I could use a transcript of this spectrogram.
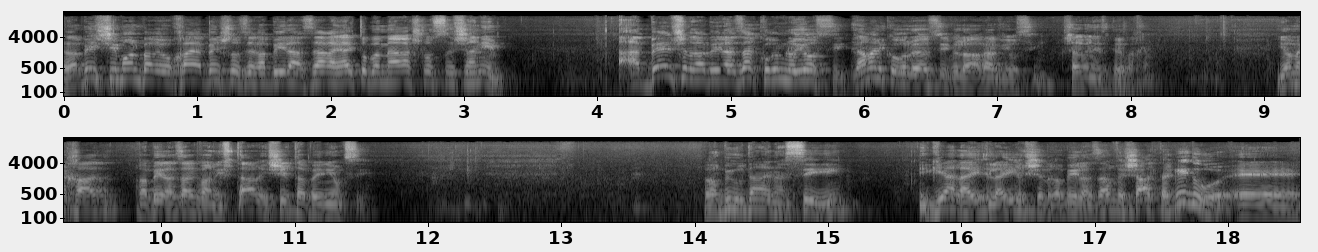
רבי שמעון בר יוחאי, הבן שלו זה רבי אלעזר, היה איתו במערה 13 שנים. הבן של רבי אלעזר קוראים לו יוסי. למה אני קורא לו יוסי ולא הרב יוסי? עכשיו אני אסביר לכם. יום אחד, רבי אלעזר כבר נפטר, השאיר את הבן יוסי. רבי יהודה הנשיא הגיע לעיר של רבי אלעזר ושאל, תגידו, אה,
